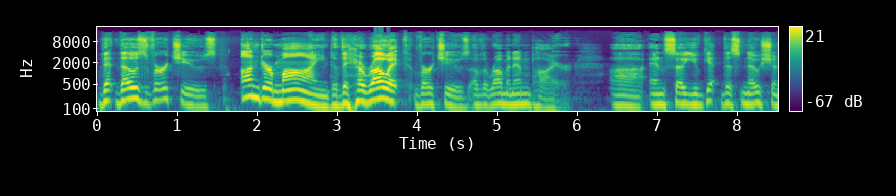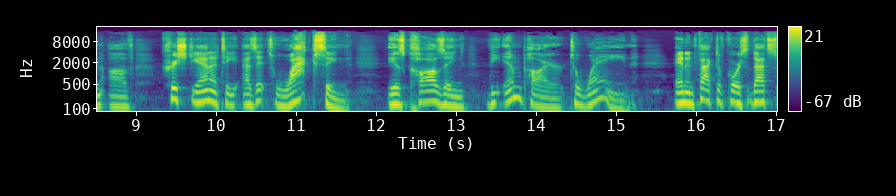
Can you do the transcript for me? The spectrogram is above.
that those virtues undermined the heroic virtues of the Roman Empire. Uh, and so you get this notion of Christianity as it's waxing is causing the empire to wane. And in fact, of course, that's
